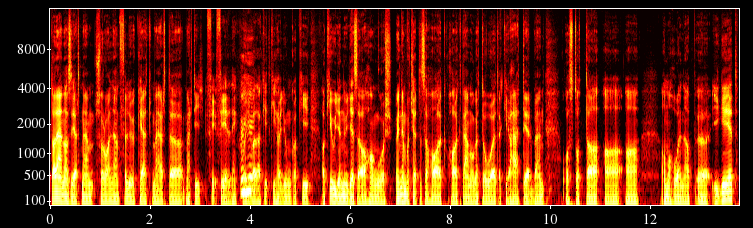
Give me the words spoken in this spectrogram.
talán azért nem sorolnám fel őket, mert, uh, mert így félnék, uh-huh. hogy mhm. valakit kihagyunk, aki, aki ugyanúgy ez a hangos, vagy nem bocsánat, ez a halk, halk támogató volt, aki a háttérben osztotta a, a, a ma holnap uh, igét,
